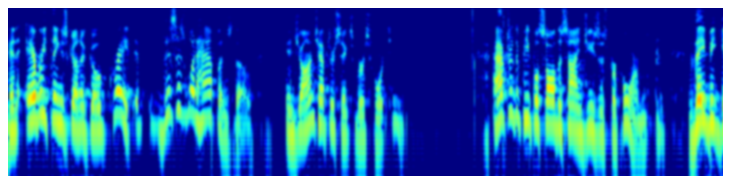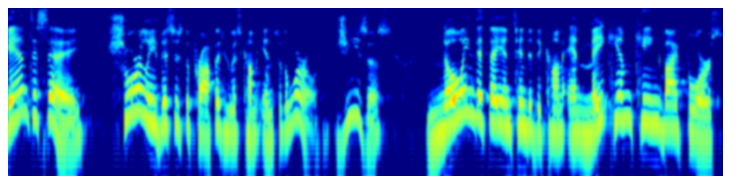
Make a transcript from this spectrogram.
and everything's going to go great. This is what happens, though, in John chapter 6, verse 14. After the people saw the sign Jesus performed, they began to say, Surely this is the prophet who has come into the world. Jesus knowing that they intended to come and make him king by force,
